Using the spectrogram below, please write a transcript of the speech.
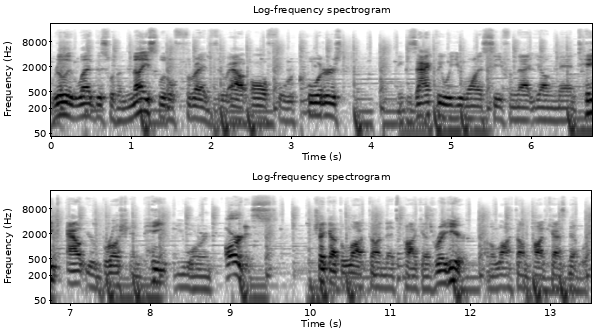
really led this with a nice little thread throughout all four quarters. Exactly what you want to see from that young man. Take out your brush and paint. You are an artist. Check out the Locked On Nets podcast right here on the Locked On Podcast Network.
